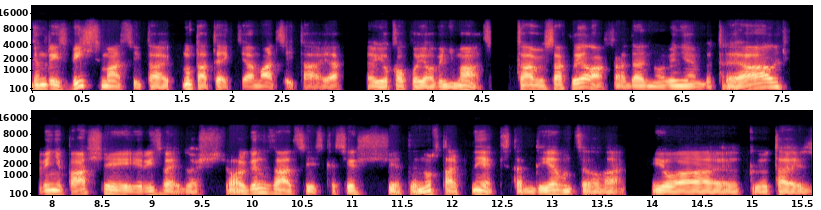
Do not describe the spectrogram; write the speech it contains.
gandrīz visi mācītāji, nu tā teikt, jā, mācītāji, jā, jo kaut ko jau viņi māca. Tā jau saka lielākā daļa no viņiem, bet reāli viņi paši ir izveidojuši organizācijas, kas ir šie nu, starpnieki starp dievu un cilvēku. Jo tā ir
